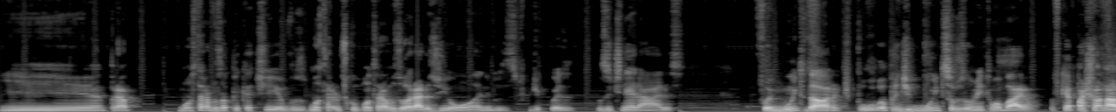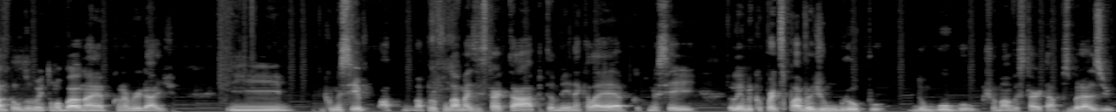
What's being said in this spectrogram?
e para mostrar os aplicativos, mostrar, desculpa, mostrar os horários de ônibus, esse tipo de coisa, os itinerários. Foi muito da hora, tipo, eu aprendi muito sobre desenvolvimento mobile, eu fiquei apaixonado pelo desenvolvimento mobile na época, na verdade, e comecei a aprofundar mais em startup também naquela época, comecei eu lembro que eu participava de um grupo do Google que chamava Startups Brasil.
